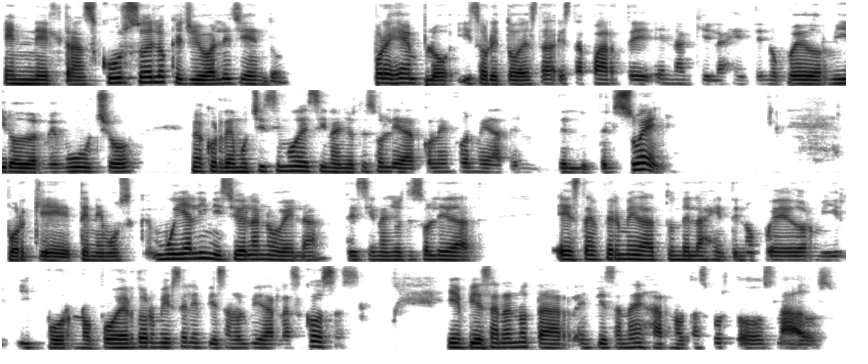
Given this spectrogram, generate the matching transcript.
en el transcurso de lo que yo iba leyendo, por ejemplo, y sobre todo esta, esta parte en la que la gente no puede dormir o duerme mucho, me acordé muchísimo de Cien años de soledad con la enfermedad del, del, del sueño porque tenemos muy al inicio de la novela de Cien años de soledad esta enfermedad donde la gente no puede dormir y por no poder dormir se le empiezan a olvidar las cosas y empiezan a notar, empiezan a dejar notas por todos lados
